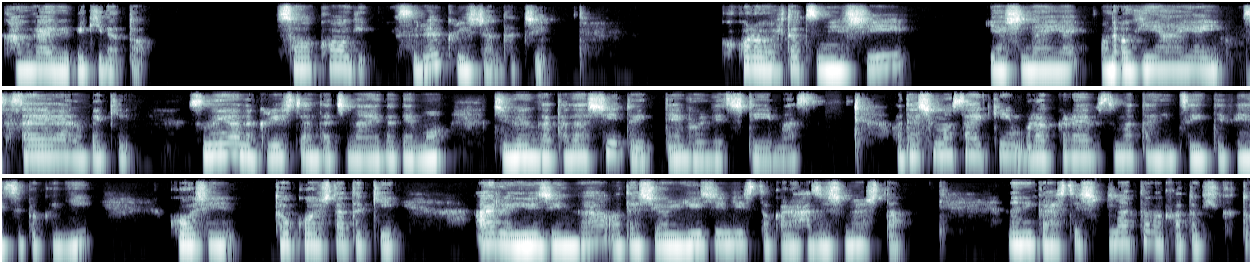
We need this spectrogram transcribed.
考えるべきだと、そう抗議するクリスチャンたち。心を一つにし、養い合い、補い合い、支え合うべき。そのようなクリスチャンたちの間でも自分が正しいと言って分裂しています。私も最近、ブラック・ライブズ・マターについて Facebook に更新投稿したとき、ある友人が私を友人リストから外しました。何かしてしまったのかと聞くと、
